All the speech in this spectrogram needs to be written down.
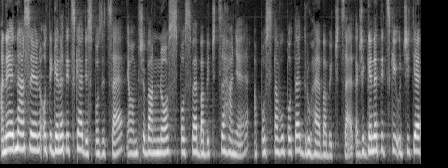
A nejedná se jen o ty genetické dispozice. Já mám třeba nos po své babičce Haně a postavu po té druhé babičce, takže geneticky určitě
